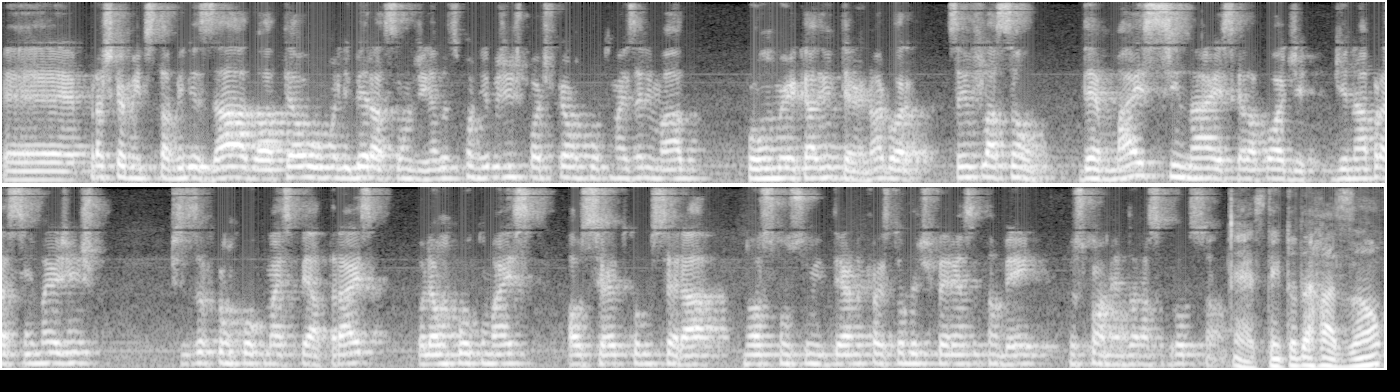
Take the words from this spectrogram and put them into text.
é, praticamente estabilizada, até uma liberação de renda disponível, a gente pode ficar um pouco mais animado com o mercado interno. Agora, se a inflação der mais sinais que ela pode guinar para cima, a gente precisa ficar um pouco mais pé atrás, olhar um pouco mais ao certo como será nosso consumo interno, que faz toda a diferença também no escoamento da nossa produção. É, você tem toda a razão.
